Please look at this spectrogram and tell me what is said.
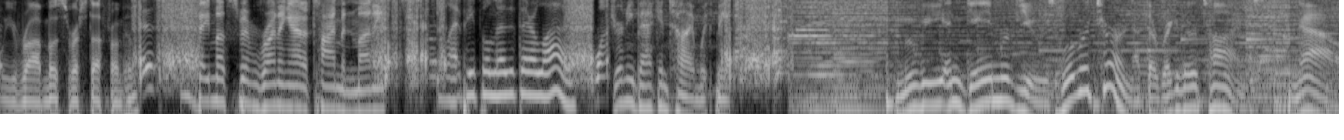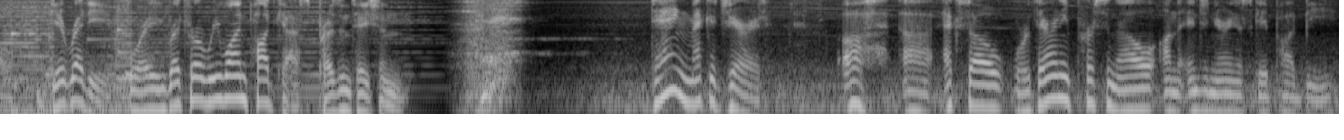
We robbed most of our stuff from him. They must have been running out of time and money. Let people know that they're loved. Journey back in time with me. Movie and game reviews will return at their regular times. Now, get ready for a Retro Rewind podcast presentation. Dang, Mecha Jaerod. Oh, uh, XO, were there any personnel on the engineering escape pod B?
